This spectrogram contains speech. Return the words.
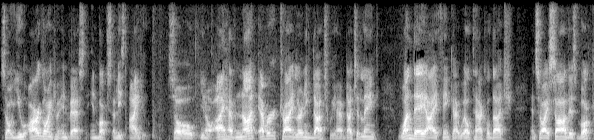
So you are going to invest in books. At least I do. So, you know, I have not ever tried learning Dutch. We have Dutch at LingQ. One day I think I will tackle Dutch. And so I saw this book,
